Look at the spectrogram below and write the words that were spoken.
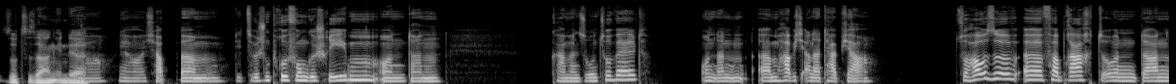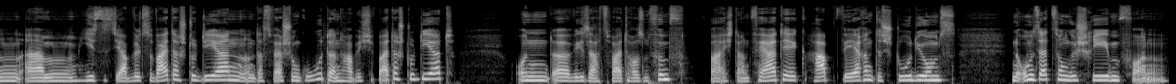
sozusagen in der. Ja, ja, ich habe ähm, die Zwischenprüfung geschrieben und dann kam mein Sohn zur Welt und dann ähm, habe ich anderthalb Jahre zu Hause äh, verbracht und dann ähm, hieß es ja, willst du weiter studieren und das wäre schon gut, dann habe ich weiter studiert und äh, wie gesagt 2005 war ich dann fertig, habe während des Studiums eine Umsetzung geschrieben von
